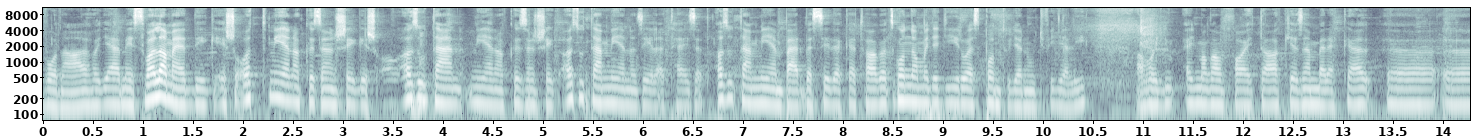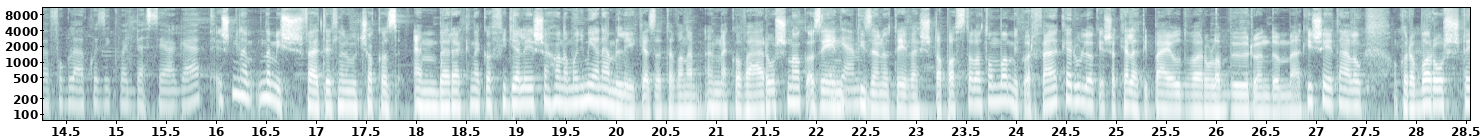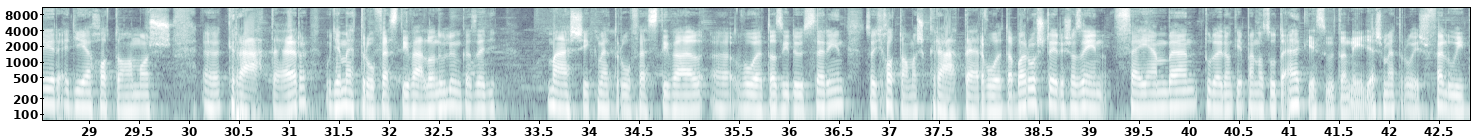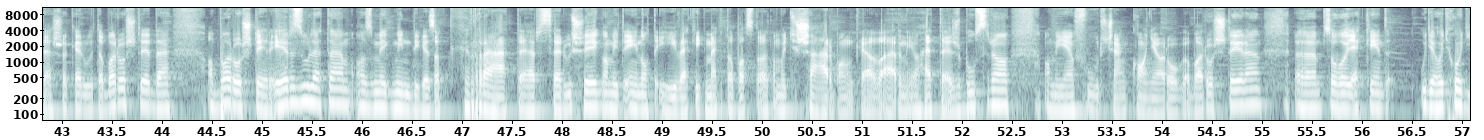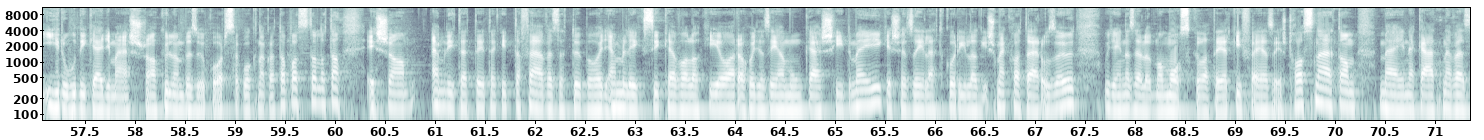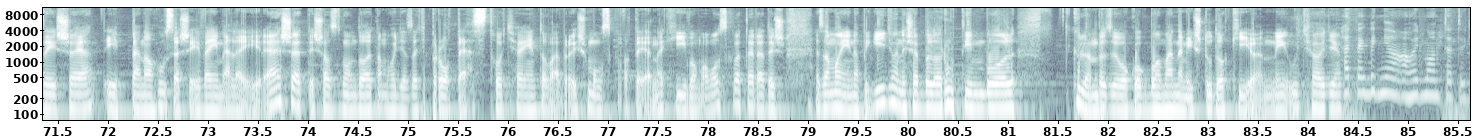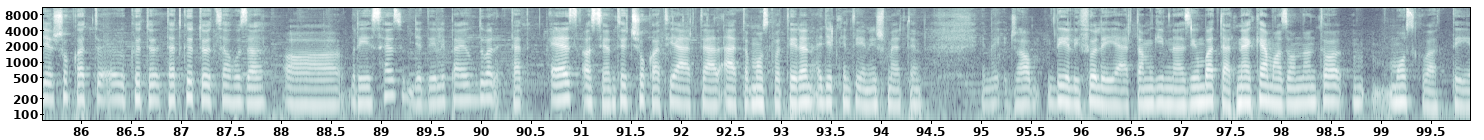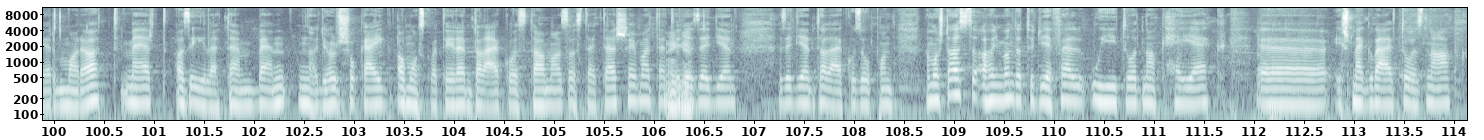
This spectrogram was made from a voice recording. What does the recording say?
vonal, hogy elmész valameddig, és ott milyen a közönség, és azután milyen a közönség, azután milyen az élethelyzet, azután milyen párbeszédeket hallgatsz. Gondolom, hogy egy író ezt pont ugyanúgy figyeli, ahogy egy magamfajta, aki az emberekkel ö, ö, foglalkozik, vagy beszélget. És nem, nem is feltétlenül csak az embereknek a figyelése, hanem hogy milyen emlékezete van ennek a városnak. Az én Igen. 15 éves tapasztalatomban, mikor felkerülök, és a keleti pályaudvarról a bőröndömmel kisétálok, akkor a Barostér egy ilyen hatalmas uh, kráter. Ugye metrófesztiválon ülünk, az egy másik metrófesztivál volt az idő szerint, szóval egy hatalmas kráter volt a Barostér, és az én fejemben tulajdonképpen azóta elkészült a négyes metró, és felújításra került a Barostér, de a Barostér érzületem az még mindig ez a kráterszerűség, amit én ott évekig megtapasztaltam, hogy sárban kell várni a hetes buszra, ami ilyen furcsán kanyarog a Barostéren. Szóval, hogy ekként ugye, hogy hogy íródik egymásra a különböző korszakoknak a tapasztalata, és a, említettétek itt a felvezetőben, hogy emlékszik-e valaki arra, hogy az élmunkás híd melyik, és ez életkorilag is meghatározza őt. Ugye én az előbb a Moszkva tér kifejezést használtam, melynek átnevezése éppen a 20-as éveim elejére esett, és azt gondoltam, hogy ez egy protest, hogyha én továbbra is Moszkva térnek hívom a Moszkva teret, és ez a mai napig így van, és ebből a rutinból különböző okokból már nem is tudok kijönni, úgyhogy... Hát meg, ahogy mondtad, ugye sokat kötő, tehát kötődsz ahhoz a, a részhez, ugye déli pályákban, tehát ez azt jelenti, hogy sokat jártál át a Moszkva téren, egyébként én is, mert én a déli fölé jártam gimnáziumba, tehát nekem azonnantól Moszkva tér maradt, mert az életemben nagyon sokáig a Moszkva téren találkoztam az osztálytársaimmal, tehát Igen. hogy ez egy, ilyen, ez egy ilyen találkozópont. Na most azt, ahogy mondod, hogy ugye felújítódnak helyek, és megváltoznak,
